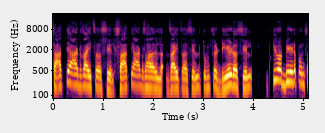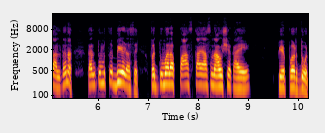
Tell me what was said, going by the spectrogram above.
सात ते आठ जायचं असेल सात ते आठ झा जायचं असेल तुमचं डी एड असेल किंवा बी एड पण चालतं ना? कारण तुमचं बी एड असेल. पण तुम्हाला पास काय असणं आवश्यक आहे? पेपर दोन.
